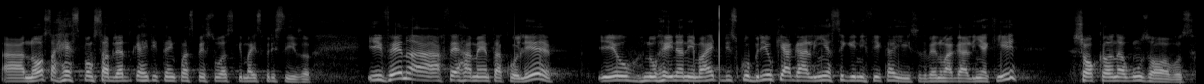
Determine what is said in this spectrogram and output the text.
a nossa responsabilidade que a gente tem com as pessoas que mais precisam. E vendo a, a ferramenta acolher, eu, no reino animal, a gente descobriu que a galinha significa isso. Está vendo uma galinha aqui? Chocando alguns ovos.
